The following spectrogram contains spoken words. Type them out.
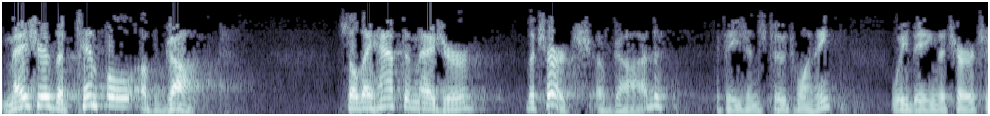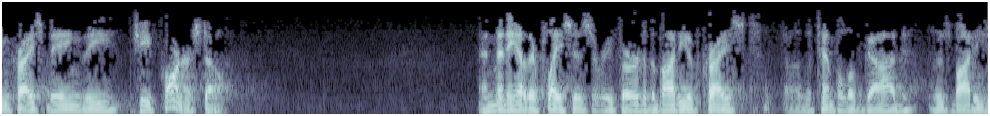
Measure the temple of God. So they have to measure the church of God, Ephesians 2:20, we being the church and Christ being the chief cornerstone. And many other places that refer to the body of Christ, uh, the temple of God, whose bodies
